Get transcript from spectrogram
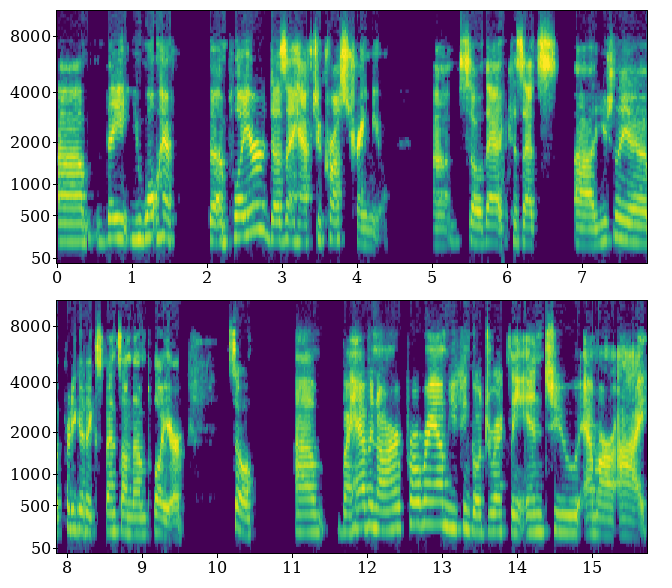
um, they you won't have the employer doesn't have to cross train you. Um, so that because that's uh, usually a pretty good expense on the employer. So um, by having our program, you can go directly into MRI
